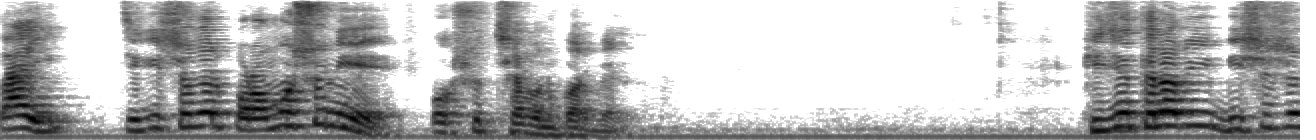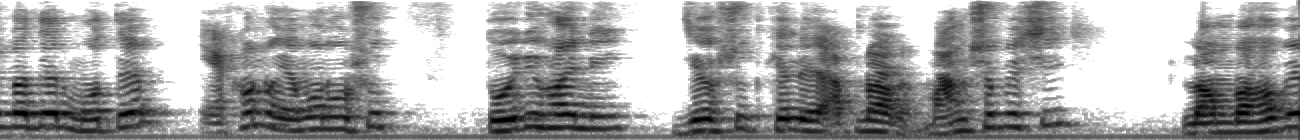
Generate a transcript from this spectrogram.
তাই চিকিৎসকের পরামর্শ নিয়ে ওষুধ সেবন করবেন। ফিজিওথেরাপি বিশেষজ্ঞদের মতে এখনও এমন ওষুধ তৈরি হয়নি যে ওষুধ খেলে আপনার মাংসপেশি লম্বা হবে,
